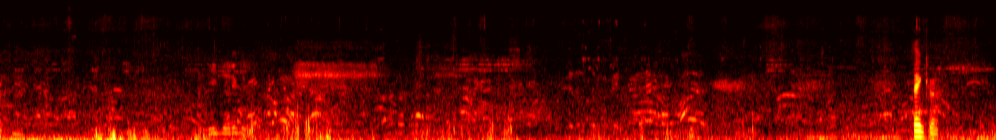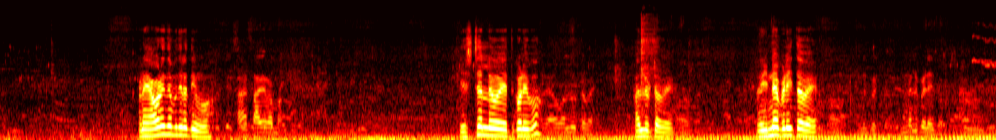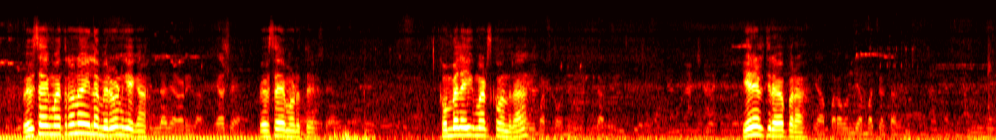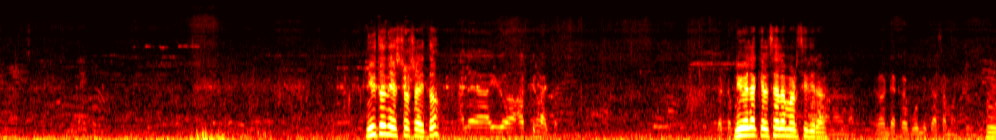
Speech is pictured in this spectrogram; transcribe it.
ಥ್ಯಾಂಕ್ ಯು ಅಣ್ಣ ಯಾವರಿಂದ ಬಂದಿರ ನೀವು? ಎಷ್ಟೆಲ್ಲ ಎತ್ಕೊಳ್ಳಿವು ಅಲ್ಲುಟ್ಟವೆ ಇನ್ನೂ ಬೆಳೀತವೆ? ವ್ಯವಸಾಯಕ್ಕೆ ಮಾತ್ರನಾ ಇಲ್ಲ ಮೆರವಣಿಗೆಗ? ವ್ಯವಸಾಯ ಮಾಡುತ್ತೆ. ಕೊಂಬೆಲ್ಲ ಈಗ ಮಾಡಿಸ್ಕೊಂಡ್ರ? ಏನು ಹೇಳ್ತೀರಾ ವ್ಯಾಪಾರ? ವ್ಯಾಪಾರ ಒಂದು ಎಂಬತ್ತು ನೀವು ತಂದು ಎಷ್ಟು ವರ್ಷ ಆಯಿತು? ಹತ್ತು ತಿಂಗಳಾಯ್ತು. ನೀವೆಲ್ಲ ಕೆಲಸ ಎಲ್ಲ ಮಾಡಿಸಿದ್ದೀರಾ? ಒಂದು ಎಕರೆ ಭೂಮಿ ಕೆಲಸ ಮಾಡ್ತೀವಿ. ಹ್ಞೂ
